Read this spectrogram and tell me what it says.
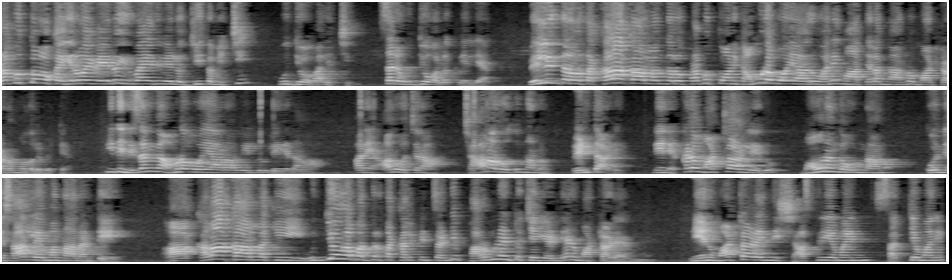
ప్రభుత్వం ఒక ఇరవై వేలు ఇరవై ఐదు వేలు జీతం ఇచ్చి ఉద్యోగాలు ఇచ్చింది. సరే ఉద్యోగాలకు వెళ్ళారు. వెళ్ళిన తర్వాత కళాకారులందరూ ప్రభుత్వానికి అమ్ముడబోయారు అని మా తెలంగాణలో మాట్లాడడం మొదలుపెట్టారు. ఇది నిజంగా అమ్ముడబోయారా వీళ్ళు లేదా? అనే ఆలోచన చాలా రోజులు నన్ను వెంటాడి నేను ఎక్కడ మాట్లాడలేదు మౌనంగా ఉన్నాను. కొన్నిసార్లు ఏమన్నానంటే ఆ కళాకారులకి ఉద్యోగ భద్రత కల్పించండి పర్మనెంట్ చేయండి అని మాట్లాడాను నేను. నేను మాట్లాడింది శాస్త్రీయమైన సత్యమని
